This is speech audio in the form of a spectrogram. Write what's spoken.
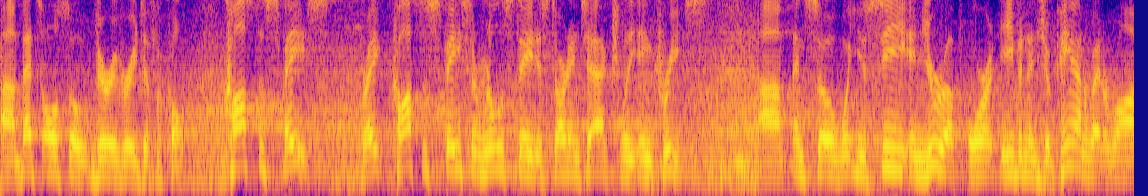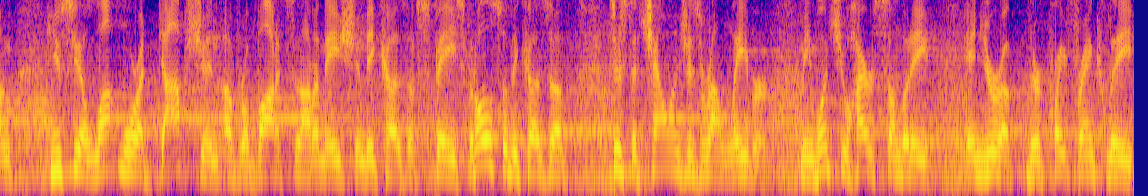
um, that's also very, very difficult. Cost of space, right? Cost of space in real estate is starting to actually increase. Um, and so, what you see in Europe or even in Japan, right or wrong, you see a lot more adoption of robotics and automation because of space, but also because of just the challenges around labor. I mean, once you hire somebody in Europe, they're quite frankly,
